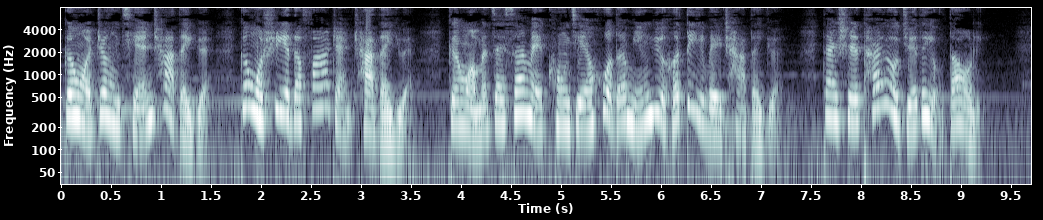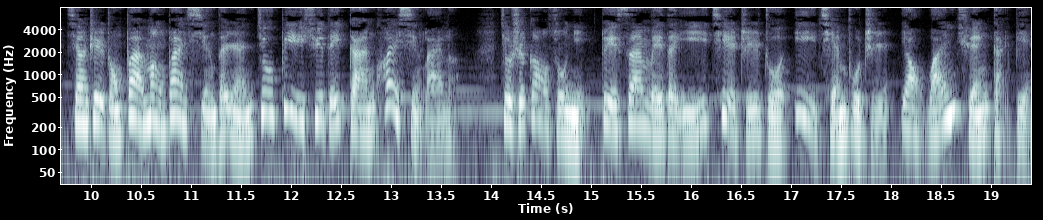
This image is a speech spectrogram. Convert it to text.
跟我挣钱差得远，跟我事业的发展差得远。跟我们在三维空间获得名誉和地位差得远，但是他又觉得有道理。像这种半梦半醒的人，就必须得赶快醒来了，就是告诉你，对三维的一切执着一钱不值，要完全改变。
